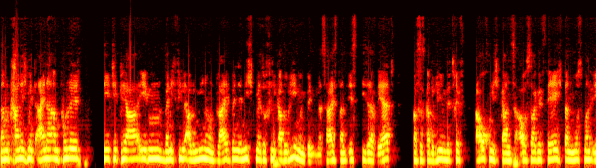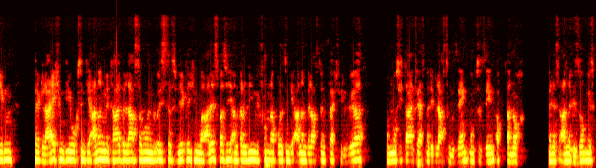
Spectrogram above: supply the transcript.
dann kann ich mit einer Ampulle DTPA eben, wenn ich viel Aluminium und Blei binde, nicht mehr so viel Gadolinium binden. Das heißt, dann ist dieser Wert, was das Gadolinium betrifft, auch nicht ganz aussagefähig. Dann muss man eben vergleichen, wie hoch sind die anderen Metallbelastungen und ist das wirklich nur alles, was ich an Gadolinium gefunden habe, oder sind die anderen Belastungen vielleicht viel höher? Dann muss ich da einfach erstmal die Belastung senken, um zu sehen, ob da noch, wenn es andere gesungen ist,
